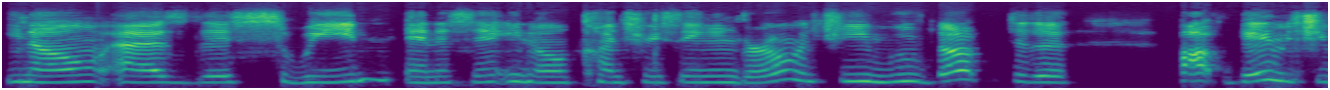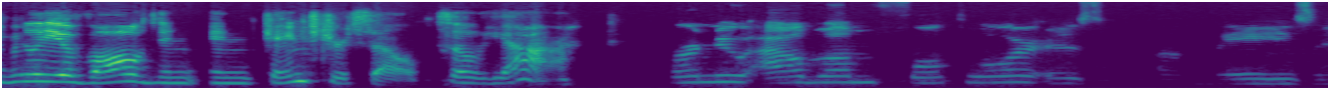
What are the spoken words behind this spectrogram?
you know, as this sweet, innocent, you know, country singing girl, and she moved up to the pop game and she really evolved and, and changed herself. So yeah. Her new album, Folklore, is amazing.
